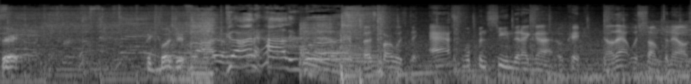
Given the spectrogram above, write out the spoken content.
That's it. Big budget. Gun Hollywood. The best part was the ass whooping scene that I got. Okay, now that was something else.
